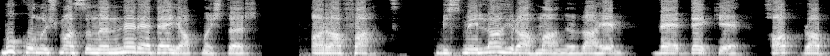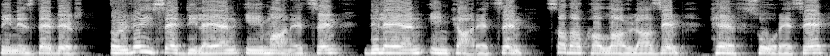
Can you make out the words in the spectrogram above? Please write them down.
bu konuşmasını nerede yapmıştır? Arafat Bismillahirrahmanirrahim ve de ki hak Rabbinizdedir. Öyleyse dileyen iman etsin, dileyen inkar etsin. Sadakallahü lazim. Kehf suresi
